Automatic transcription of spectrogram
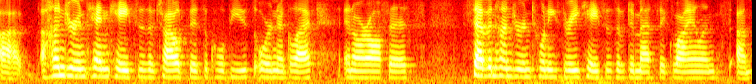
Uh, 110 cases of child physical abuse or neglect in our office, 723 cases of domestic violence, um,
